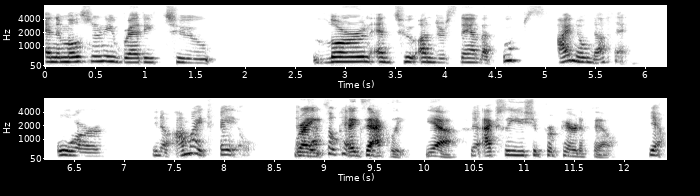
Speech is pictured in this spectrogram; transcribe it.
and emotionally ready to learn and to understand that oops i know nothing or you know i might fail right that's okay. exactly yeah. Yeah. actually you should prepare to fail. Yeah.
